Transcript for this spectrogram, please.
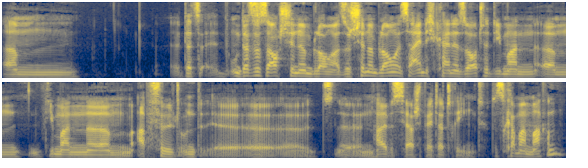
Ähm, das, und das ist auch Chenin Blanc. Also Chenin Blanc ist eigentlich keine Sorte, die man, ähm, die man ähm, abfüllt und äh, äh, ein halbes Jahr später trinkt. Das kann man machen,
